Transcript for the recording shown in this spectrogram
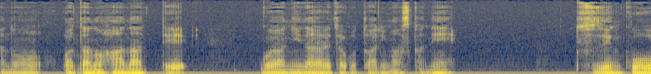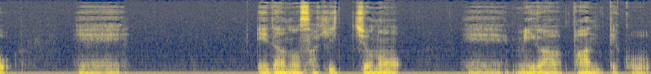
あの綿の花ってご覧になられたことありますかね？突然こう、えー、枝の先っちょの、えー、実がパンってこ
